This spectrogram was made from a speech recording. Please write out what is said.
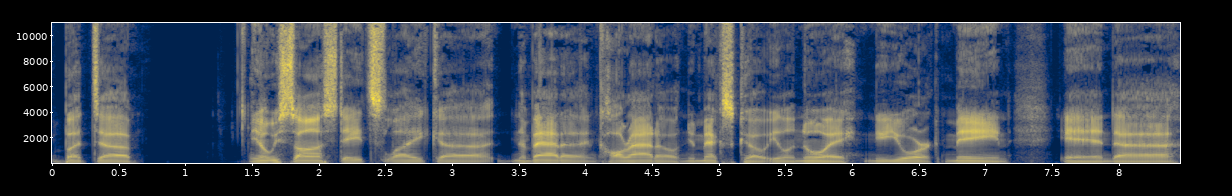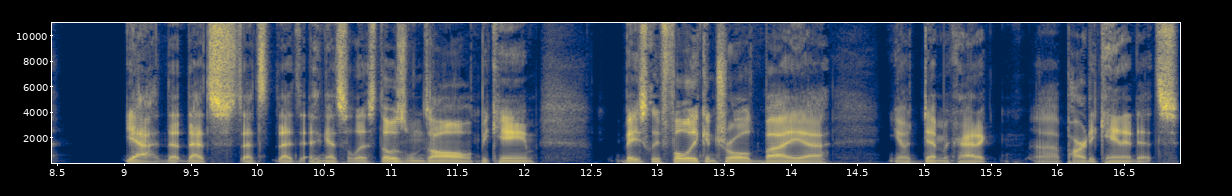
but uh, you know, we saw states like uh, Nevada and Colorado, New Mexico, Illinois, New York, Maine, and uh, yeah, that, that's that's that. I think that's the list. Those ones all became basically fully controlled by uh, you know Democratic uh, Party candidates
